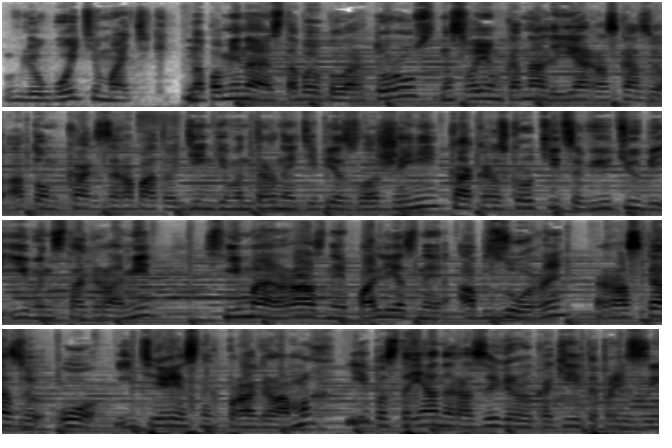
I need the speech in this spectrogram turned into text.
в любой тематике. Напоминаю с тобой был Артур Рус. На своем канале я рассказываю о том как зарабатывать деньги в интернете без вложений, как раскрутиться в YouTube и в инстаграме, снимаю разные полезные обзоры, рассказываю о интересных программах и постоянно разыгрываю какие-то призы.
